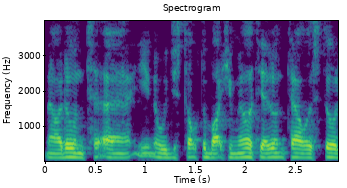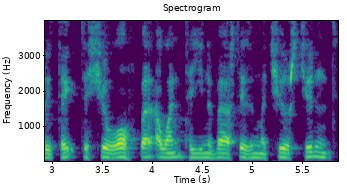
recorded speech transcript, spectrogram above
Now, I don't, uh, you know, we just talked about humility. I don't tell the story to, to show off, but I went to university as a mature student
